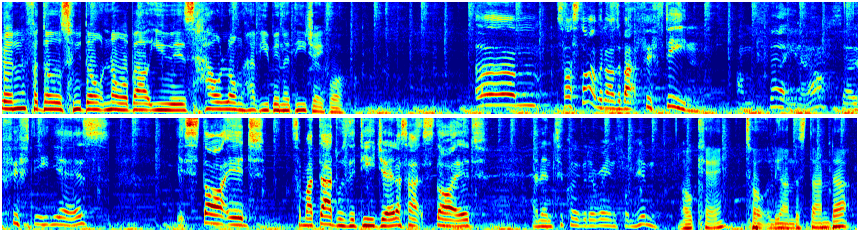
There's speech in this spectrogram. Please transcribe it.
Question for those who don't know about you is how long have you been a DJ for? Um, so I started when I was about 15. I'm 30 now, so 15 years. It started, so my dad was a DJ, that's how it started, and then took over the reins from him. Okay, totally understand that.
